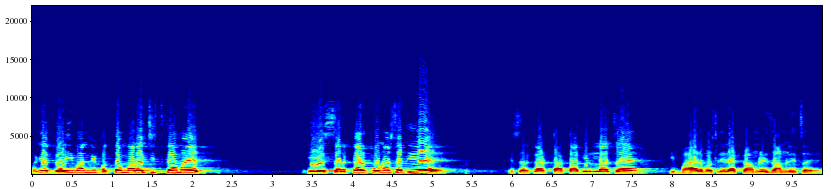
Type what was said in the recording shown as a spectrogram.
म्हणजे गरिबांनी फक्त मरायचीच काम आहेत. म्हणजे हे सरकार कोणासाठी आहे? हे सरकार टाटा बिर्लाचं आहे की बाहेर बसलेल्या कांबळे जांभळेचं आहे?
